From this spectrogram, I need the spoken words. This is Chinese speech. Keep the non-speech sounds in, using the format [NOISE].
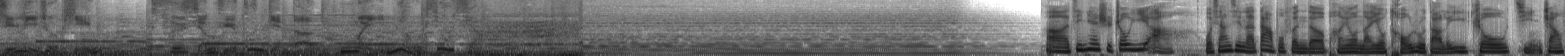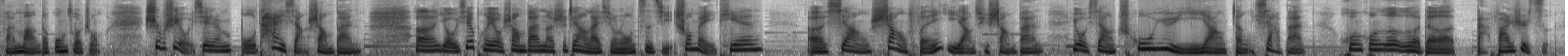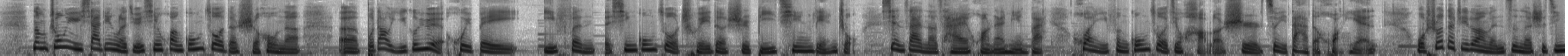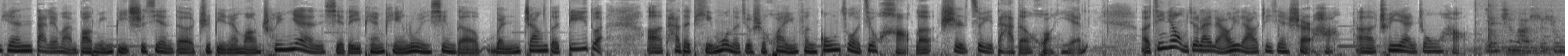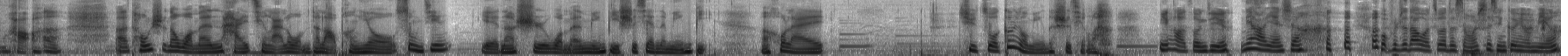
实力热评，思想与观点的美妙交响。啊，今天是周一啊。我相信呢，大部分的朋友呢又投入到了一周紧张繁忙的工作中，是不是有些人不太想上班？呃，有一些朋友上班呢是这样来形容自己，说每天，呃，像上坟一样去上班，又像出狱一样等下班，浑浑噩噩的打发日子。那么，终于下定了决心换工作的时候呢，呃，不到一个月会被。一份的新工作锤的是鼻青脸肿，现在呢才恍然明白，换一份工作就好了是最大的谎言。我说的这段文字呢，是今天大连晚报名笔视线的执笔人王春燕写的一篇评论性的文章的第一段，啊，它的题目呢就是换一份工作就好了是最大的谎言。呃，今天我们就来聊一聊这件事儿哈。呃，春燕中午好，严生老师中午好。嗯，呃，同时呢，我们还请来了我们的老朋友宋晶，也呢是我们名笔视线的名笔，呃，后来去做更有名的事情了。[LAUGHS] 你好，宋晶。你好，袁生。[LAUGHS] 我不知道我做的什么事情更有名。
